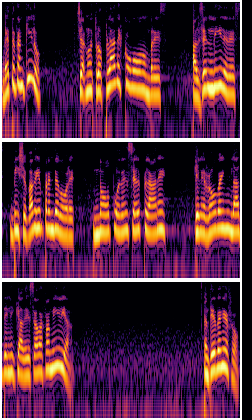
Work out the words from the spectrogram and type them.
Vete tranquilo. O sea, nuestros planes como hombres, al ser líderes, visionarios y emprendedores, no pueden ser planes que le roben la delicadeza a la familia. ¿Entienden eso?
